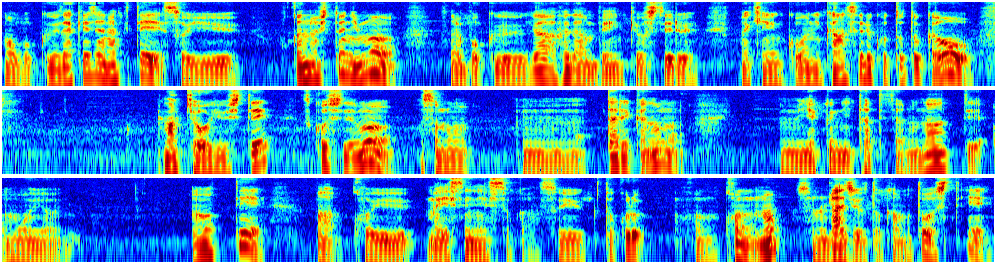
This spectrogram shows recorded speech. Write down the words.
まあ、僕だけじゃなくてそういう他の人にもその僕が普段勉強してる、まあ、健康に関することとかを、まあ、共有して少しでもそのうん誰かの、うん、役に立てたらなって思うように思って、まあ、こういう、まあ、SNS とかそういうところ今のそのラジオとかも通して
